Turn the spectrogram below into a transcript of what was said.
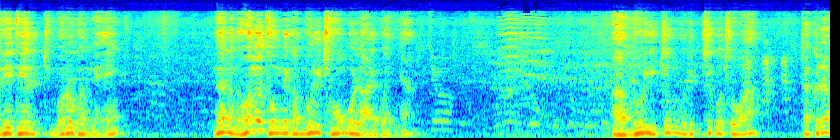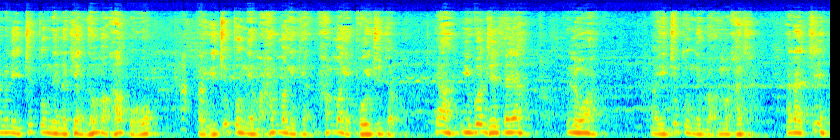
될지 모르겠네. 너는 어느 동네가 물이 좋은 걸로 알고 있냐? 아, 물이 이쪽 물이 최고 좋아? 자, 그러면 이쪽 동네는 그냥 넘어가고, 아, 이쪽 동네만 한 방에 그냥 한 방에 보여주자고. 야, 이번 제자야, 일로 와. 아, 이쪽 동네만 한번 가자. 알았지?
